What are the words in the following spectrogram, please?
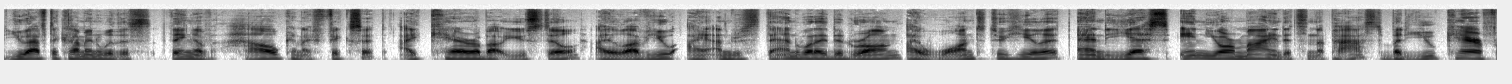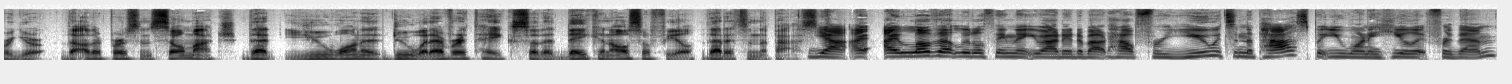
you have to come in with this thing of how can I fix it? I care about you still. I love you. I understand what I did wrong. I want to heal it. And yes, in your mind it's in the past, but you care for your the other person so much that you want to do whatever it takes so that they can also feel that it's in the past. Yeah, I, I love that little thing that you added about how for you it's in the past, but you want to heal it for them.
